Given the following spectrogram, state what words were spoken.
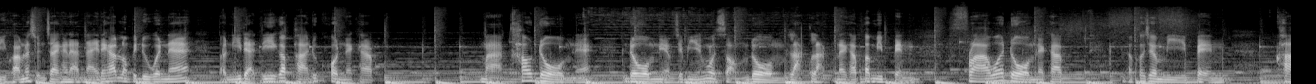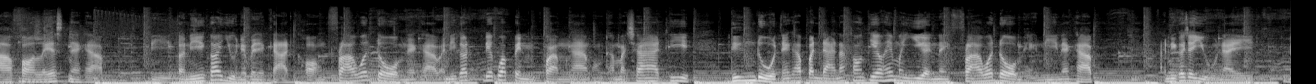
มีความน่าสนใจขนาดไหนนะครับ ลองไปดูกันนะ ตอนนี้แดดดี้ก็พาทุกคนนะครับ มาเข้าโดมนะ โดมเนี่ยจะมีทั้งหมด 2 โดมหลักๆนะครับ ก็มีเป็น flower dome นะครับ แล้วก็จะมีเป็น cloud forest นะครับนี่ตอนนี้ก็อยู่ในบรรยากาศของ flower dome นะครับ อันนี้ก็เรียกว่าเป็นความงามของธรรมชาติที่ดึงดูดนะครับบรรดานักท่องเที่ยวให้มาเยือนใน flower dome แห่งนี้นะครับ อันนี้ก็จะอยู่ในเบ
